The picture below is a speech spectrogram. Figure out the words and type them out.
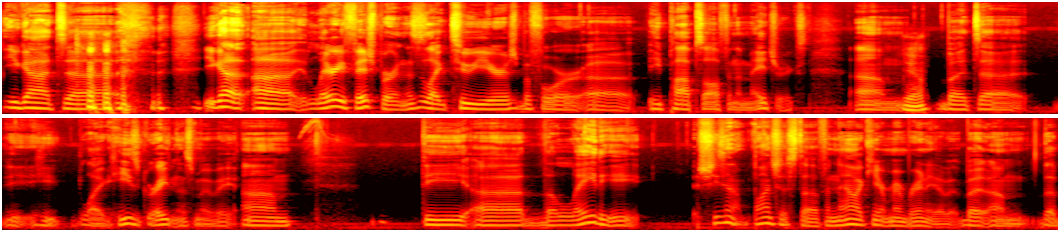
you got uh, you got uh, Larry Fishburne. This is like two years before uh, he pops off in the Matrix. Um, Yeah, but uh, he, he like he's great in this movie. Um, the uh, the lady, she's in a bunch of stuff, and now I can't remember any of it. But um, the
